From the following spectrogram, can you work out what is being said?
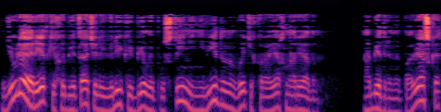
удивляя редких обитателей Великой Белой пустыни невиданным в этих краях нарядом. Набедренная повязка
